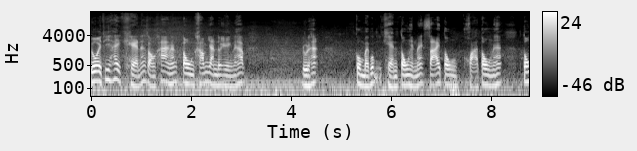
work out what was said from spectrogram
โดยที่ให้แขนทั้งสองข้างนั้นตรงค้ำยันตัวเองนะครับ ดูนะฮะก้มไปปุ๊บแขนตรงเห็นไหมซ้ายตรงขวาตรงนะฮะตรง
